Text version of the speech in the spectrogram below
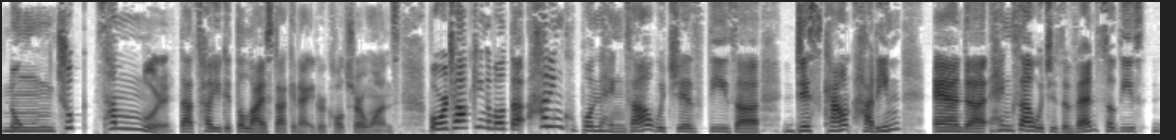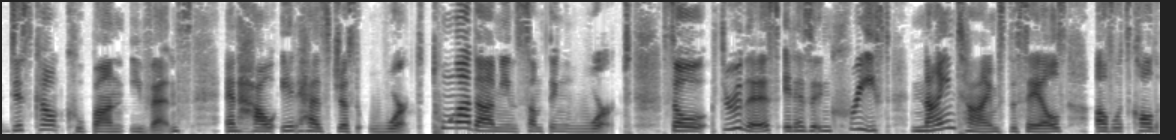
농축산물. That's how you get the livestock and agricultural ones. But we're talking about the 할인 쿠폰 행사, which is these uh, discount 할인, and uh, 행사, which is event. So these discount coupon events, and how it has just worked. 통하다 means something worked. So through this, it has increased increased nine times the sales of what's called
